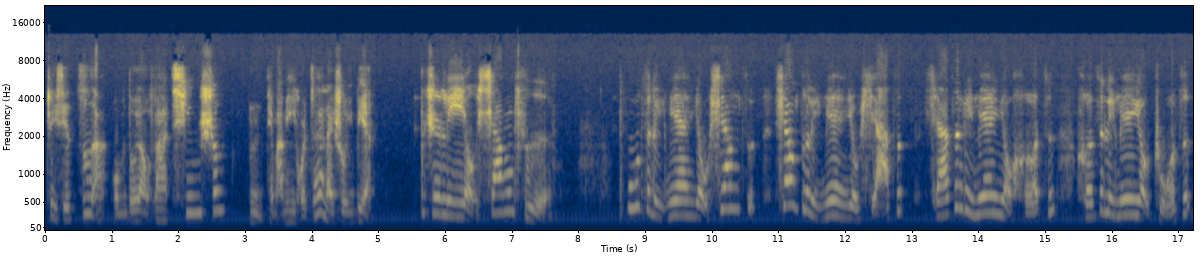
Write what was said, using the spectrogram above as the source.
这些“滋”啊，我们都要发轻声。嗯，甜妈咪一会儿再来说一遍。屋子里有箱子，屋子里面有箱子，箱子里面有匣子，匣子里面有盒子。盒子里面有镯子。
